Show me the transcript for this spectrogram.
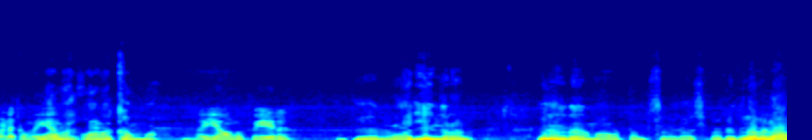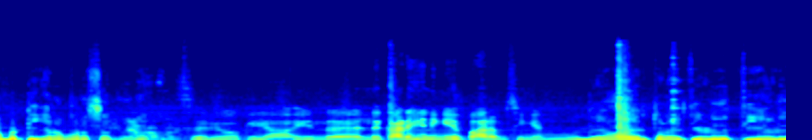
வணக்கம் ஐயா. வண வணக்கம்மா. ஐயா உங்க பேரு? பேர் ராஜேந்திரன். விருதுநகர் மாவட்டம் சிவகாசி பக்கத்தில் விளாம்பட்டிங்கிற ஊரை சேர்ந்தது. சரி ஓகேயா இந்த இந்த கடையை நீங்க எப்போ ஆரம்பிச்சீங்க? வந்து ஆயிரத்தி தொள்ளாயிரத்தி எழுபத்தி ஏழு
